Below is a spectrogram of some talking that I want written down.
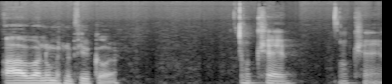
aber nur mit einem Field Goal. Okay, okay.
